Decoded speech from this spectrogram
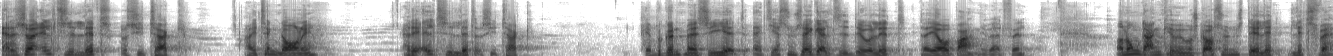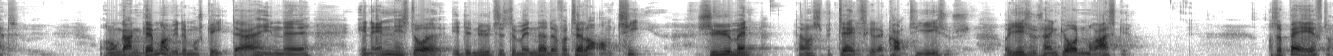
Er det så altid let at sige tak? Har I tænkt over det? Er det altid let at sige tak? Jeg begyndte med at sige, at, at jeg synes ikke altid, det var let, da jeg var barn i hvert fald. Og nogle gange kan vi måske også synes, det er lidt, lidt svært. Og nogle gange glemmer vi det måske. Der er en, øh, en anden historie i det nye testamente, der fortæller om 10 syge mænd, der var hospitalske, der kom til Jesus. Og Jesus han gjorde dem raske. Og så bagefter,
